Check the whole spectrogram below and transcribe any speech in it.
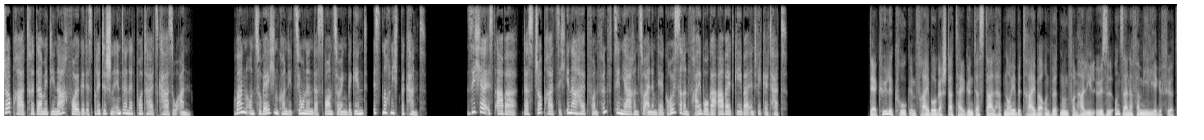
Jobrad tritt damit die Nachfolge des britischen Internetportals Caso an. Wann und zu welchen Konditionen das Sponsoring beginnt, ist noch nicht bekannt. Sicher ist aber, dass Jobrad sich innerhalb von 15 Jahren zu einem der größeren Freiburger Arbeitgeber entwickelt hat. Der kühle Krug im Freiburger Stadtteil Günterstal hat neue Betreiber und wird nun von Halil Ösel und seiner Familie geführt.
